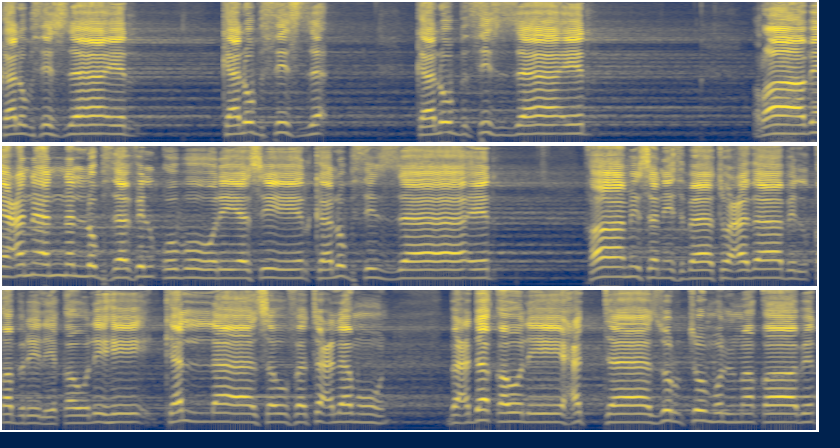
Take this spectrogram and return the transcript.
كلبث الزائر كلبث الز... كلبث الزائر. رابعا أن اللبث في القبور يسير كلبث الزائر. خامسا إثبات عذاب القبر لقوله كلا سوف تعلمون بعد قوله حتى زرتم المقابر.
